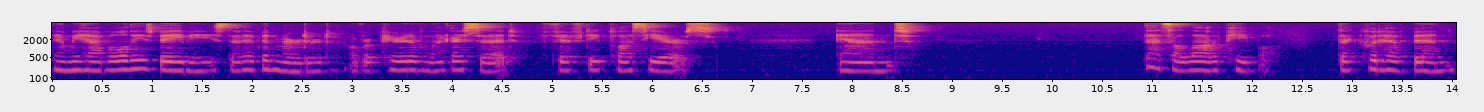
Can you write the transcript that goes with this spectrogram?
And we have all these babies that have been murdered over a period of, like I said, 50 plus years. And that's a lot of people that could have been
